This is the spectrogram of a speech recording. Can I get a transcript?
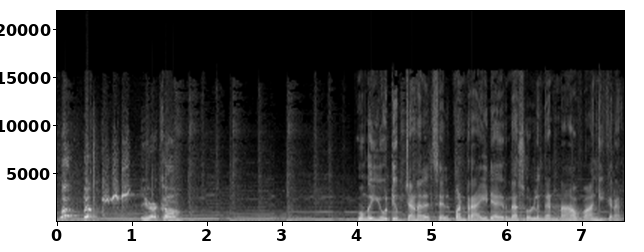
Here I come. உங்கள் யூடியூப் சேனல் செல் பண்ணுற ஐடியா இருந்தால் சொல்லுங்கள் நான் வாங்கிக்கிறேன்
